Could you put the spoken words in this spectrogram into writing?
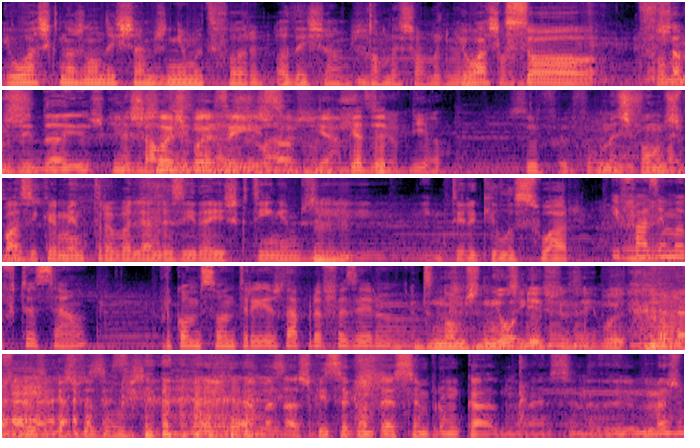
eu acho que nós não deixámos nenhuma de fora. Ou deixámos? Não deixámos nenhum. Eu acho que só Fomos fomos. ideias que Deixámos Pois, ideias, pois, é deixámos. isso. Deixámos. yeah. Quer dizer, yeah. Sim, foi, foi Mas fomos basicamente trabalhando as ideias que tínhamos e, e meter aquilo a soar. E fazem uma votação, porque como são três, dá para fazer um. De nomes de músicas eu- fazemos. Nomes de músicas fazemos. Não, mas acho que isso acontece sempre um bocado, não é? A cena de... Mas, eh,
